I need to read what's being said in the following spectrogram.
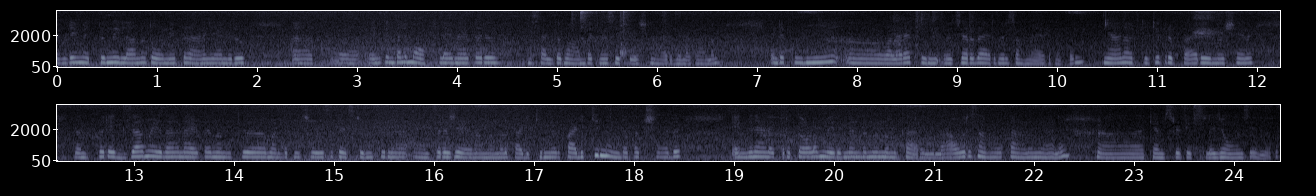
എവിടെയും എത്തുന്നില്ല എന്ന് തോന്നിയപ്പോഴാണ് ഞാനൊരു എനിക്കെന്തായാലും ഓഫ്ലൈനായിട്ടൊരു സ്ഥലത്ത് പോകാൻ പറ്റുന്ന സിറ്റുവേഷൻ ആയിരുന്നില്ല. കാരണം എന്റെ കുഞ്ഞ് വളരെ കുഞ്ഞ് ചെറുതായിരുന്നൊരു സമയമായിരുന്നു. അപ്പം ഞാൻ ഒറ്റയ്ക്ക് പ്രിപ്പയർ ചെയ്യുന്നു. പക്ഷേ നമുക്കൊരു എക്സാം എഴുതാനായിട്ട് നമുക്ക് മൾട്ടിപ്പിൾ ചോയ്സ് ക്വസ്റ്റ്യൻസിന് ആൻസർ ചെയ്യണം. നമ്മൾ പഠിക്കുന്ന പഠിക്കുന്നുണ്ട്. പക്ഷേ അത് എങ്ങനെയാണ് എത്രത്തോളം വരുന്നുണ്ടെന്ന് നമുക്കറിയില്ല. ആ ഒരു സമയത്താണ് ഞാൻ കെമിസ്ട്രി ടിപ്സിൽ ജോയിൻ ചെയ്യുന്നത്.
